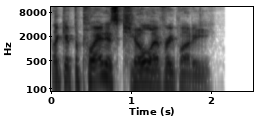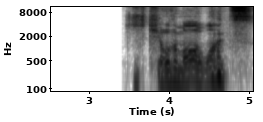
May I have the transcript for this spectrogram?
Like, if the plan is kill everybody, just kill them all at once.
